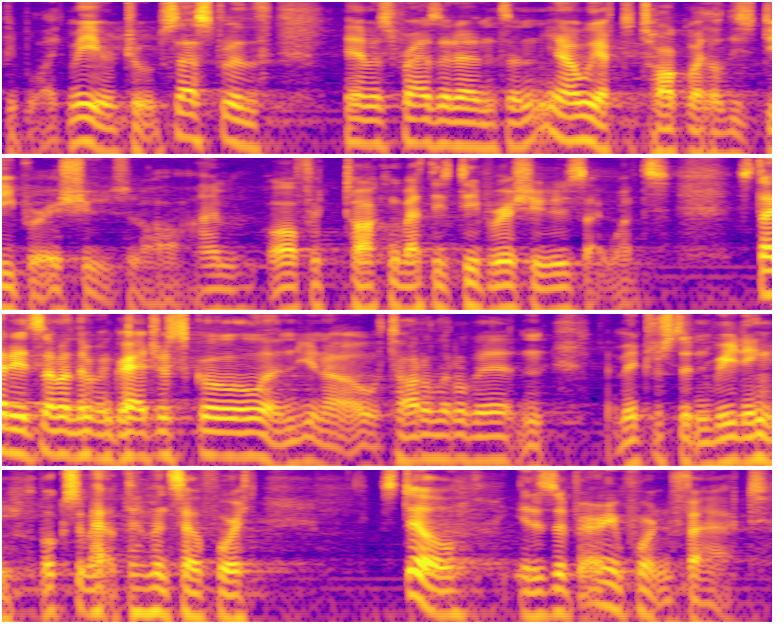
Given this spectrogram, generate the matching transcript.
people like me are too obsessed with him as president, and you know we have to talk about all these deeper issues and all. I'm all for talking about these deeper issues. I once studied some of them in graduate school, and you know taught a little bit, and I'm interested in reading books about them and so forth. Still, it is a very important fact,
